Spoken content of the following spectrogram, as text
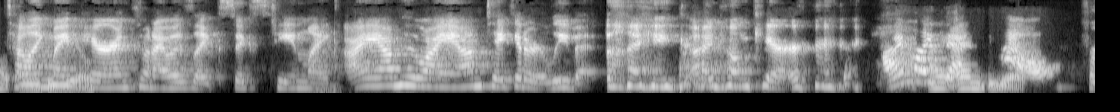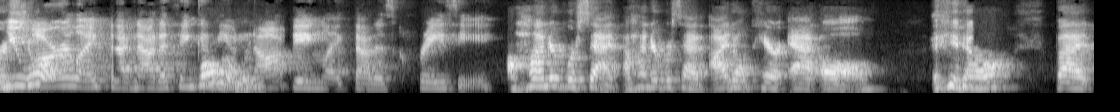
I telling my you. parents when I was like 16, like I am who I am, take it or leave it. Like I don't care. I'm like I that now. For you sure. are like that now. To think totally. of you not being like that is crazy. A hundred percent, a hundred percent. I don't care at all. You know, but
